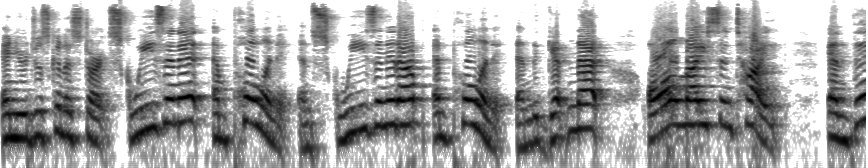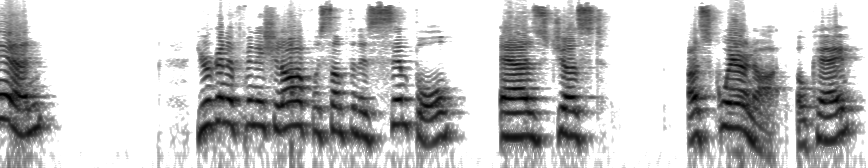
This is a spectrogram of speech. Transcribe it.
and you're just going to start squeezing it and pulling it and squeezing it up and pulling it and getting that all nice and tight. And then you're going to finish it off with something as simple as just a square knot, okay?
